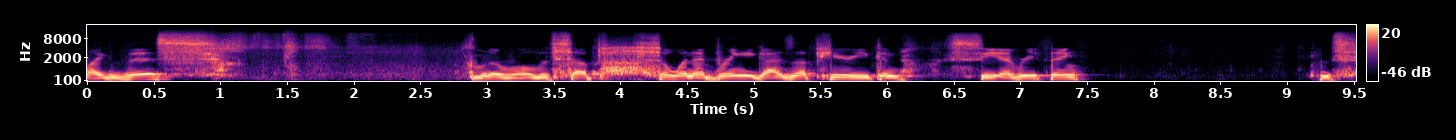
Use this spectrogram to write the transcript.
like this I'm gonna roll this up so when I bring you guys up here you can see everything this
